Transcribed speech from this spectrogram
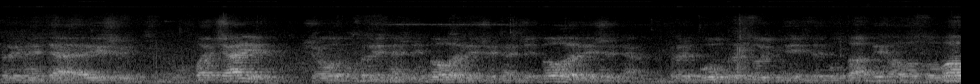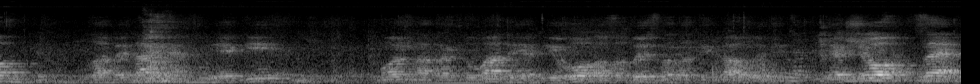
прийняття рішень вбачають, що от прийняті того рішення чи того рішення при- був присутній депутат і голосував за питання, які можна як його особисто зацікавлені. Якщо це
